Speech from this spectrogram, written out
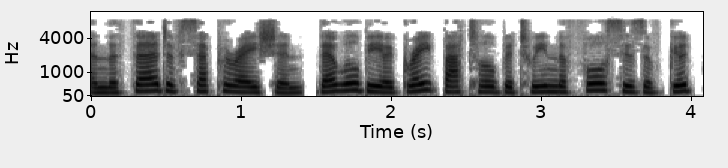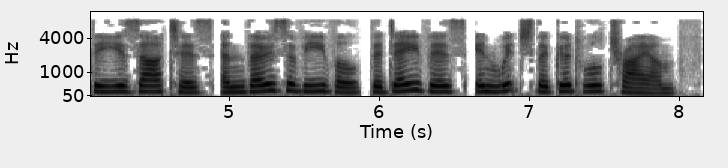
and the third of separation, there will be a great battle between the forces of good the Yazatas and those of evil the Devas in which the good will triumph.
